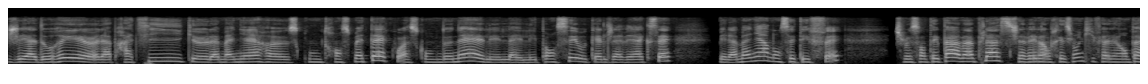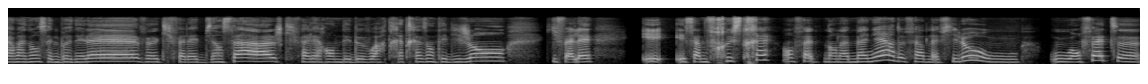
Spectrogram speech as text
J'ai adoré la pratique, la manière, ce qu'on me transmettait, quoi, ce qu'on me donnait, les pensées auxquelles j'avais accès, mais la manière dont c'était fait, je me sentais pas à ma place. J'avais l'impression qu'il fallait en permanence être bon élève, qu'il fallait être bien sage, qu'il fallait rendre des devoirs très très intelligents, qu'il fallait et, et, ça me frustrait en fait dans la manière de faire de la philo où, où en fait euh,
